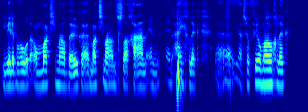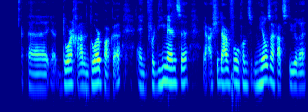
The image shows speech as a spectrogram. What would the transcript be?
die willen bijvoorbeeld al maximaal beuken, maximaal aan de slag gaan. En, en eigenlijk ja, zoveel mogelijk uh, ja, doorgaan en doorpakken. En voor die mensen, ja, als je daar vervolgens mails aan gaat sturen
